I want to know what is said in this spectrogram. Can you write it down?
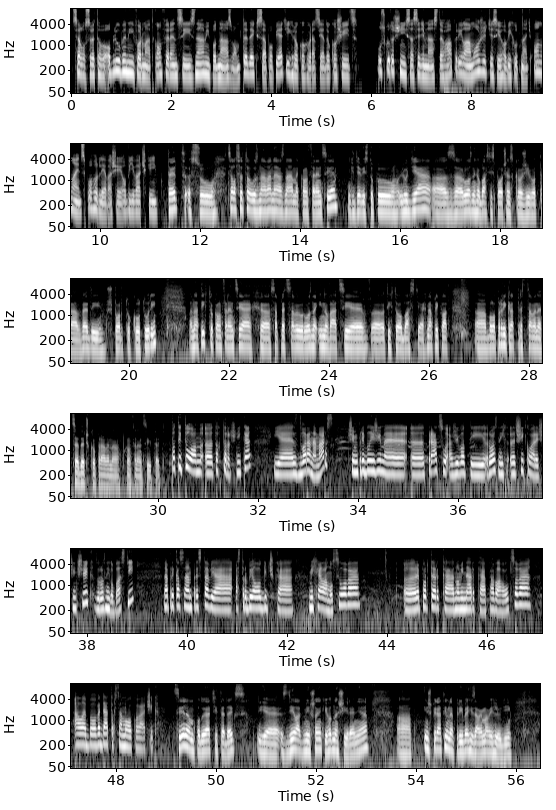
Celosvetovo obľúbený formát konferencií známy pod názvom TEDx sa po 5 rokoch vracia do Košíc. Uskutoční sa 17. apríla a môžete si ho vychutnať online z pohodlia vašej obývačky. TED sú celosvetovo uznávané a známe konferencie, kde vystupujú ľudia z rôznych oblastí spoločenského života, vedy, športu, kultúry. Na týchto konferenciách sa predstavujú rôzne inovácie v týchto oblastiach. Napríklad bolo prvýkrát predstavené CD práve na konferencii TED. Pod titulom e, tohto ročníka je Z dvora na Mars, čím priblížime e, prácu a život životy rôznych rečníkov a rečničiek z rôznych oblastí. Napríklad sa nám predstavia astrobiologička Michaela Musilová, e, reportérka, novinárka Pavla Holcová alebo vedátor Samuel Kováčik. Cieľom podujatí TEDx je zdieľať myšlienky hodné šírenia a inšpiratívne príbehy zaujímavých ľudí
